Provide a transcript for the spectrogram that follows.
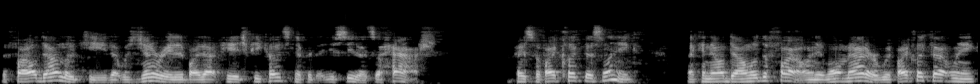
the file download key that was generated by that PHP code snippet that you see. That's a hash. Okay, so if I click this link, I can now download the file, and it won't matter if I click that link.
